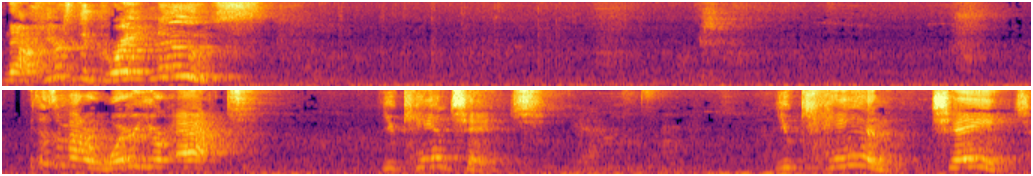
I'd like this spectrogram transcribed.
Now, here's the great news. It doesn't matter where you're at, you can change. You can change.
